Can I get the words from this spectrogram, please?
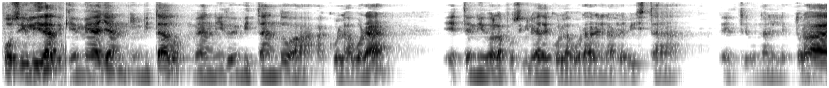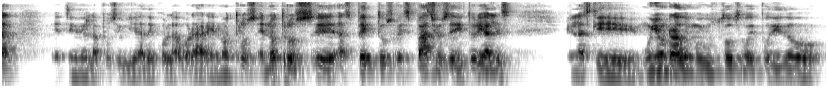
posibilidad de que me hayan invitado, me han ido invitando a, a colaborar he tenido la posibilidad de colaborar en la revista del Tribunal Electoral, he tenido la posibilidad de colaborar en otros, en otros eh, aspectos, espacios editoriales, en las que muy honrado y muy gustoso he podido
